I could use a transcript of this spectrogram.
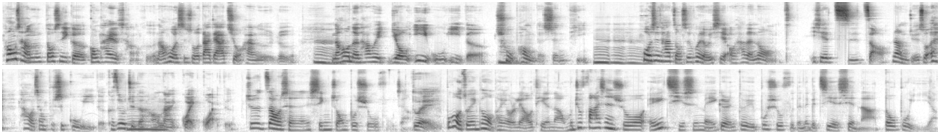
通常都是一个公开的场合，然后或者是说大家酒酣耳热，嗯，然后呢，他会有意无意的触碰你的身体，嗯嗯嗯，嗯，或是他总是会有一些哦，他的那种。一些词藻让你觉得说，哎、欸，他好像不是故意的，可是又觉得好像哪里怪怪的，嗯、就是造成人心中不舒服这样。对。不过我昨天跟我朋友聊天呢、啊，我们就发现说，哎、欸，其实每一个人对于不舒服的那个界限啊都不一样。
